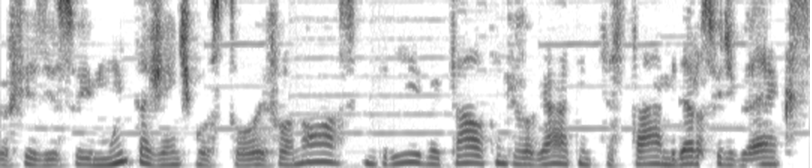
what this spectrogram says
eu fiz isso e muita gente gostou e falou, nossa, incrível e tal, tem que jogar, tem que testar, me deram os feedbacks,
